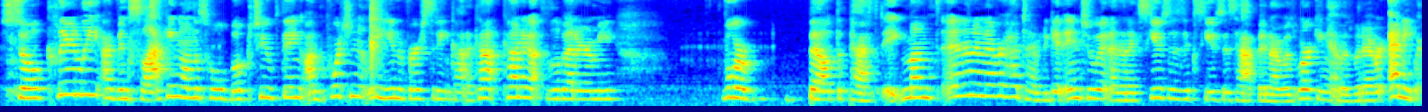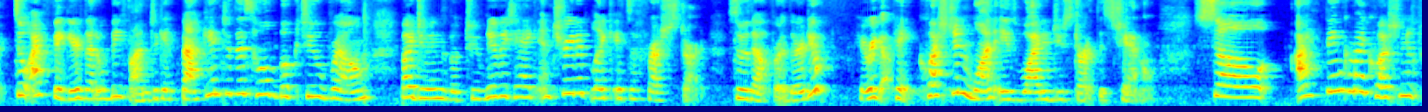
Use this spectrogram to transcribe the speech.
So clearly I've been slacking on this whole booktube thing. Unfortunately, university kind of got to the better of me for about the past eight months and then I never had time to get into it and then excuses, excuses happen. I was working, I was whatever. Anyway, so I figured that it would be fun to get back into this whole booktube realm by doing the booktube newbie tag and treat it like it's a fresh start. So without further ado, here we go. Okay, question one is why did you start this channel? So I think my question is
